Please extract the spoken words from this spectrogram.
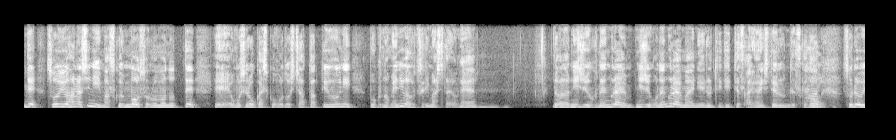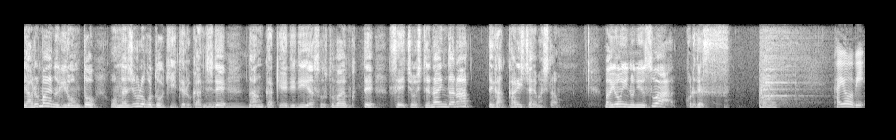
でそういう話にマスコミもそのまま乗って、えー、面白おかしく報道しちゃったっていうふうに僕の目には映りましたよね。だから29年ぐらい25年ぐらい前に NTT って再販してるんですけど、はい、それをやる前の議論と同じようなことを聞いてる感じで、んなんか KDD やソフトバンクって成長してないんだなってがっかりしちゃいました。まあ、4位のニュースはこれです。火曜日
